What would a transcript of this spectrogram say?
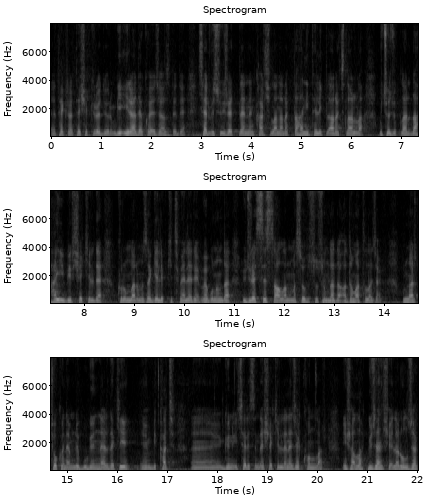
e, tekrar teşekkür ediyorum. Bir irade koyacağız dedi. Servis ücretlerinin karşılanarak daha nitelikli araçlarla bu çocuklar daha iyi bir şekilde kurumlarımıza gelip gitmeleri ve bunun da ücretsiz sağlanması hususunda da adım atılacak. Bunlar çok önemli. Bugünlerdeki birkaç e, gün içerisinde şekillenecek konular. İnşallah güzel şeyler olacak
